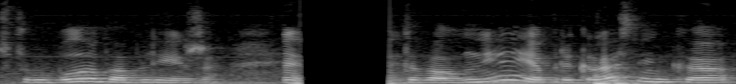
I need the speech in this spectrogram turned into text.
чтобы было поближе. На этой волне я прекрасненько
